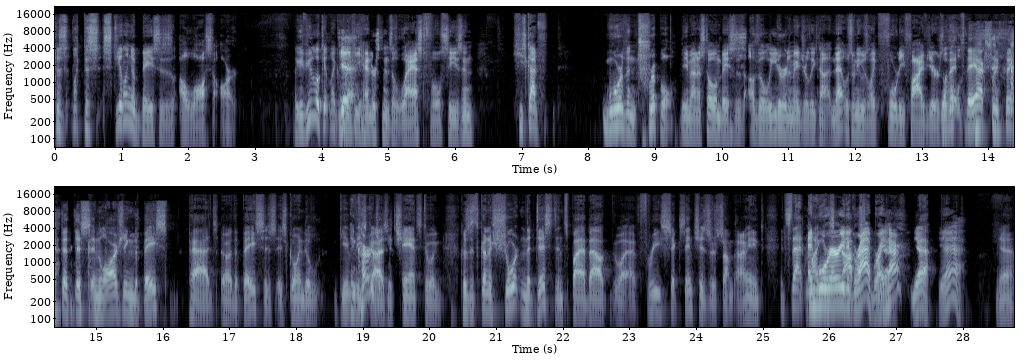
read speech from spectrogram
Because like this stealing a base is a loss lost art. Like if you look at like Yeah. Rickey Henderson's last full season, he's got more than triple the amount of stolen bases of the leader in the major league now, and that was when he was like forty five years Well, old. they actually think that this enlarging the base pads or the bases is going to give these guys a chance to because it's going to shorten the distance by about what, uh, three six inches or something. I mean, it's that and more area to grab, right, Yeah. Har? Yeah, Yeah. yeah.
